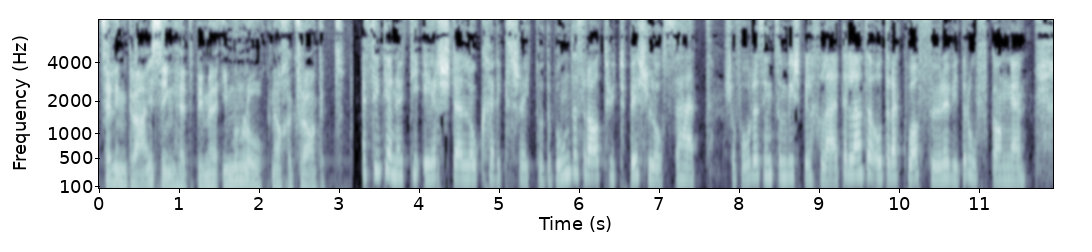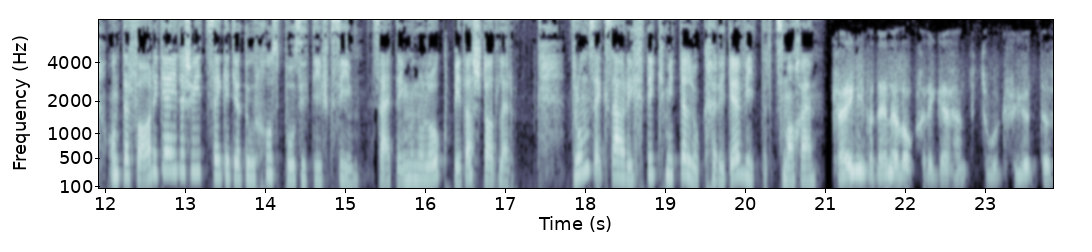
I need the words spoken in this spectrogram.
Celine Greising hat beim Immunolog nachher gefragt. Es sind ja nicht die ersten Lockerungsschritte, die der Bundesrat heute beschlossen hat. Schon vorher sind zum Beispiel Kleiderläden oder auch Coiffeure wieder aufgegangen. Und die Erfahrungen in der Schweiz seien ja durchaus positiv gewesen, sagt der Immunolog Beda Stadler. Darum sei es auch richtig, mit den Lockerungen weiterzumachen. Keine von diesen Lockerungen haben dazu geführt, dass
